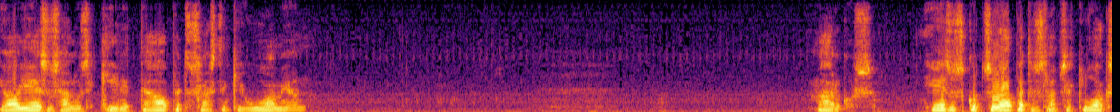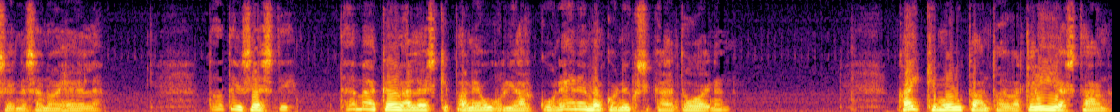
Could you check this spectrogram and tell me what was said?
johon Jeesus halusi kiinnittää opetuslastenkin huomion. Markus. Jeesus kutsui opetuslapset luokseen ja sanoi heille, totisesti, tämä köyhä leski pani uhriarkkuun enemmän kuin yksikään toinen. Kaikki muut antoivat liiastaan,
